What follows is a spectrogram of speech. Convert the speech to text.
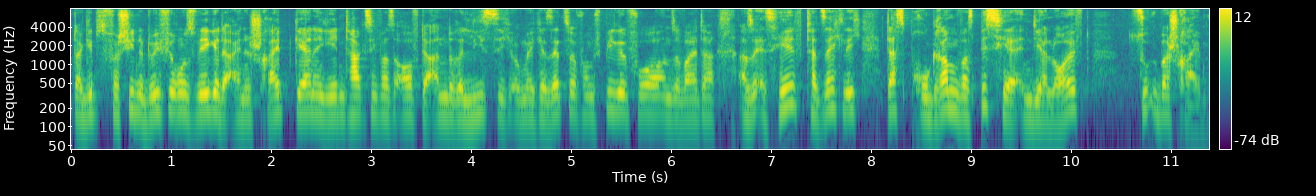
da gibt es verschiedene Durchführungswege. Der eine schreibt gerne jeden Tag sich was auf, der andere liest sich irgendwelche Sätze vom Spiegel vor und so weiter. Also es hilft tatsächlich, das Programm, was bisher in dir läuft, zu überschreiben.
